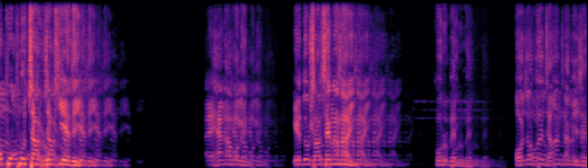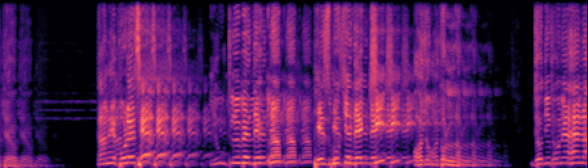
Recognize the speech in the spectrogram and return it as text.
অপপ্রচার দেই। এই হ্যাঁ না বলেন, এ দোষ আছে না নাই? করবেন অযথা জাহান নামে যেতে হবে। কানে পড়েছে? ইউটিউবে দেখলাম, ফেসবুকে দেখছি, হজম করলাম। যদি মনে হয় না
